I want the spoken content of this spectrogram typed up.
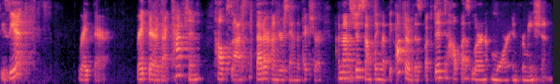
Do you see it? Right there. Right there, that caption helps us better understand the picture. And that's just something that the author of this book did to help us learn more information.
